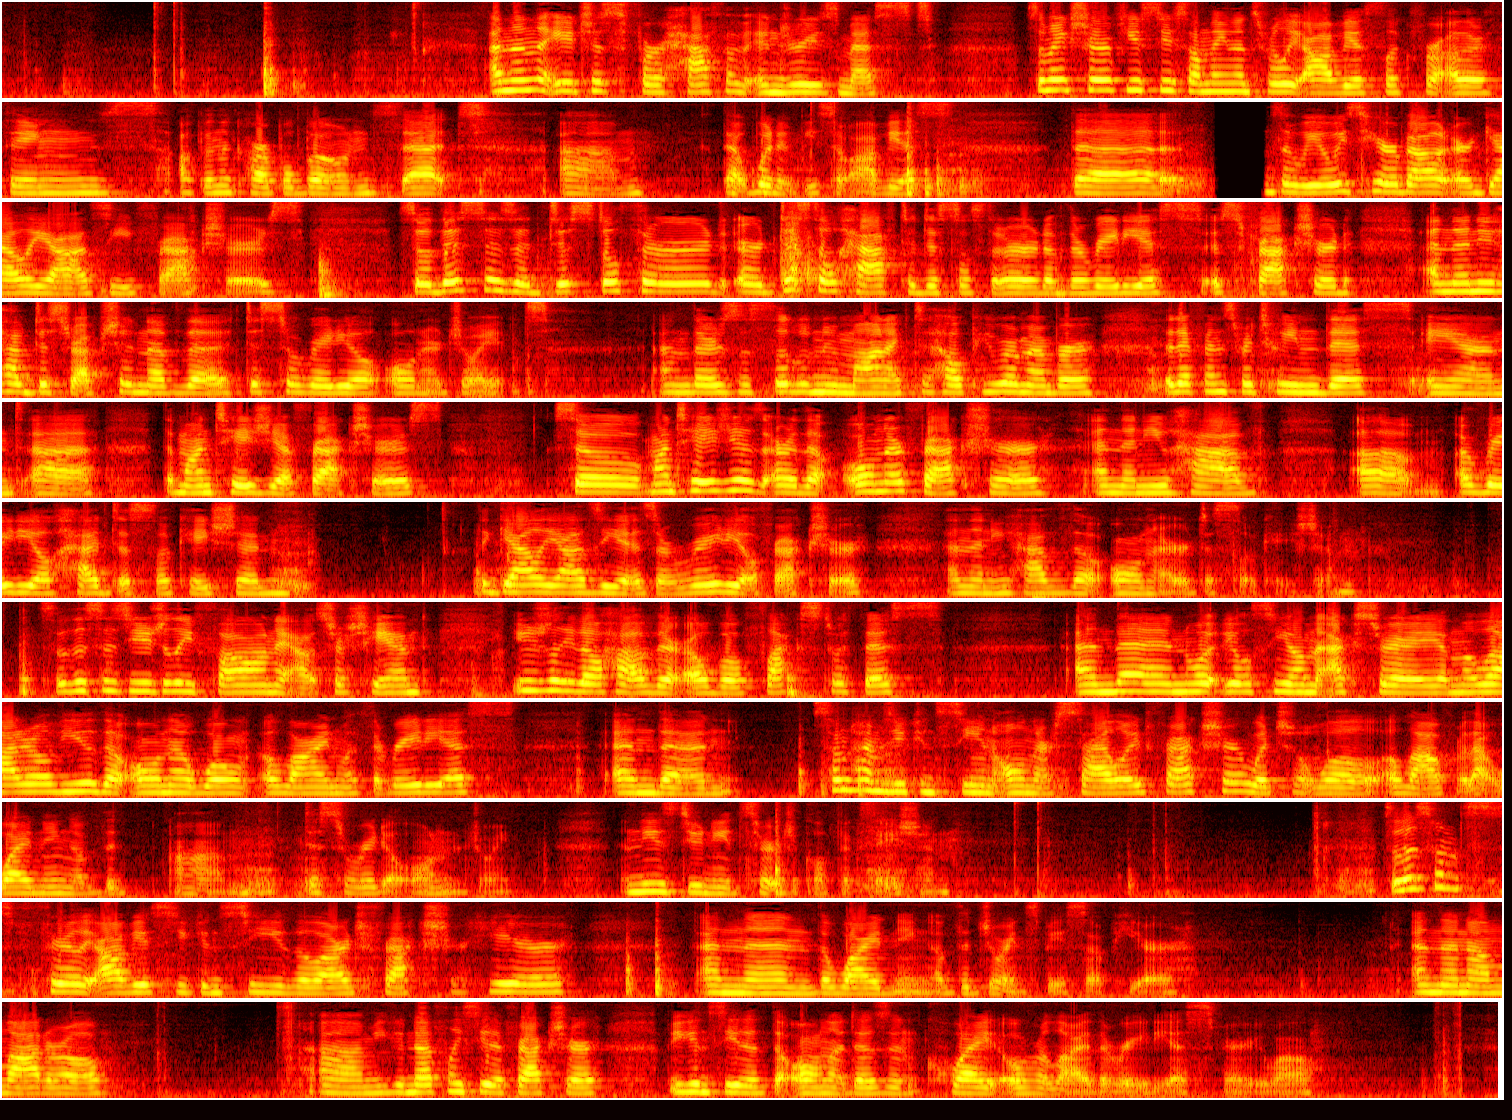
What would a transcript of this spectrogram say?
And then the H is for half of injuries missed. So make sure if you see something that's really obvious, look for other things up in the carpal bones that um, that wouldn't be so obvious. The that we always hear about are Galeazzi fractures. So this is a distal third or distal half to distal third of the radius is fractured, and then you have disruption of the distal radial ulnar joint. And there's this little mnemonic to help you remember the difference between this and uh, the Monteggia fractures. So Monteggias are the ulnar fracture, and then you have um, a radial head dislocation. The Galeazzi is a radial fracture, and then you have the ulnar dislocation. So this is usually fall on an outstretched hand. Usually they'll have their elbow flexed with this. And then what you'll see on the x-ray, on the lateral view, the ulna won't align with the radius. And then sometimes you can see an ulnar styloid fracture, which will allow for that widening of the um, distal radial ulnar joint. And these do need surgical fixation. So this one's fairly obvious. You can see the large fracture here, and then the widening of the joint space up here. And then on lateral, um, you can definitely see the fracture, but you can see that the ulna doesn't quite overlie the radius very well.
